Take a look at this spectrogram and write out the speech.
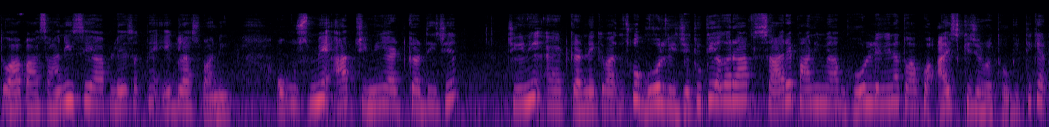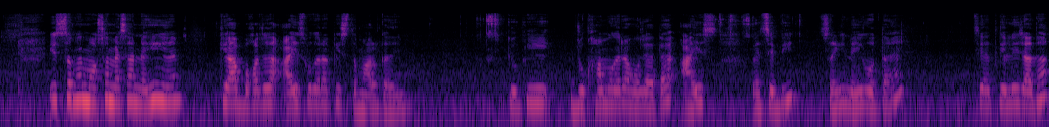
तो आप आसानी से आप ले सकते हैं एक गिलास पानी। और उसमें आप चीनी ऐड कर दीजिए। चीनी ऐड करने के बाद इसको घोल लीजिए, क्योंकि अगर आप सारे पानी में आप घोल लेंगे ना तो आपको आइस की ज़रूरत होगी, ठीक है? इस समय मौसम ऐसा नहीं है कि आप बहुत ज़्यादा आइस वगैरह का इस्तेमाल करें। क्योंकि जुकाम वगैरह हो जाता है आइस वैसे भी सही नहीं होता है सेहत के लिए ज़्यादा।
